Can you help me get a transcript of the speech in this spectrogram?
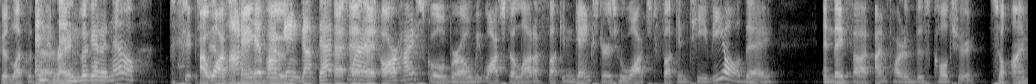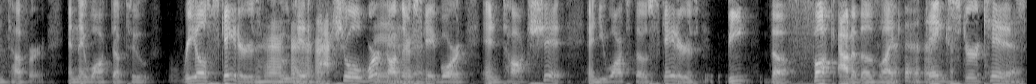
good luck with And, that. right? and look at it now. I watched gang, gang, hip hop game got that at, swag. at, at our high school, bro. We watched a lot of fucking gangsters who watched fucking TV all day, and they thought I'm part of this culture, so I'm tougher. And they walked up to real skaters who did actual work Yeah, on their yeah. skateboard and talk shit. And you watch those skaters beat the fuck out of those like gangster kids,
